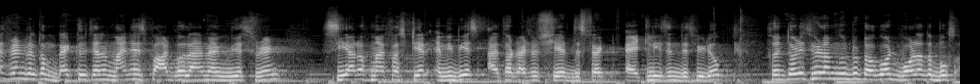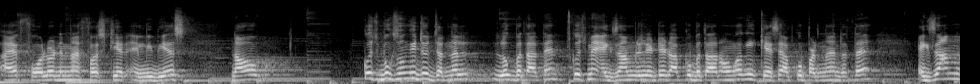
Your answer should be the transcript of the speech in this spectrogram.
Hi friend welcome back to channel my name is Parth Bola I am MBBS student CR of my first year MBBS I thought I should share this fact at least in this video so in today's video I am going to talk about what are the books I have followed in my first year MBBS now कुछ बुक्स होंगी जो जनरल लोग बताते हैं। कुछ मैं एग्ज़ाम रिलेटेड आपको बता रहा हूँ कि कैसे आपको पढ़ना रहता है। एग्ज़ाम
